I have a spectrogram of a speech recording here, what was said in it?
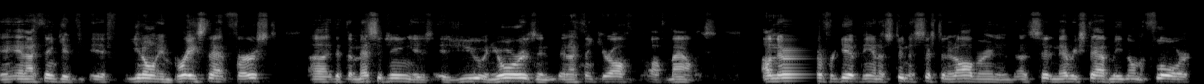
And I think if if you don't embrace that first, uh, that the messaging is is you and yours, and then I think you're off off balance. I'll never forget being a student assistant at Auburn, and I'd sit in every staff meeting on the floor,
